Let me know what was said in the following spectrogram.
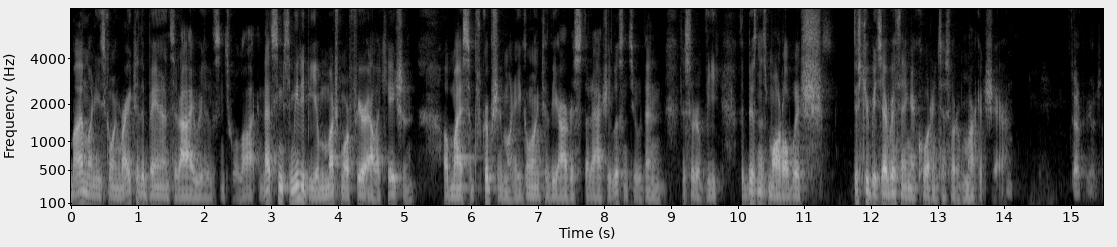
my money is going right to the bands that I really listen to a lot. And that seems to me to be a much more fair allocation of my subscription money going to the artists that I actually listen to than just sort of the, the business model which distributes everything according to sort of market share. Jennifer, you want to?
